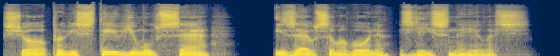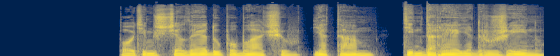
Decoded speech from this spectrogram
що провістив йому все, і Зевсова воля здійснилась. Потім ще леду побачив я там тіндарея дружину.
